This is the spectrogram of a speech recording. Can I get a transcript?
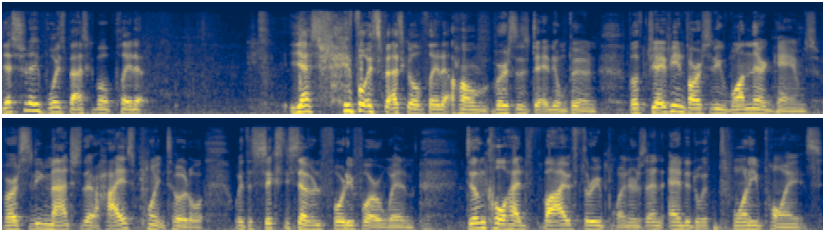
Yesterday, boys basketball played at. Yesterday, boys basketball played at home versus Daniel Boone. Both JV and varsity won their games. Varsity matched their highest point total with a 67-44 win. Dylan Cole had five three-pointers and ended with 20 points.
